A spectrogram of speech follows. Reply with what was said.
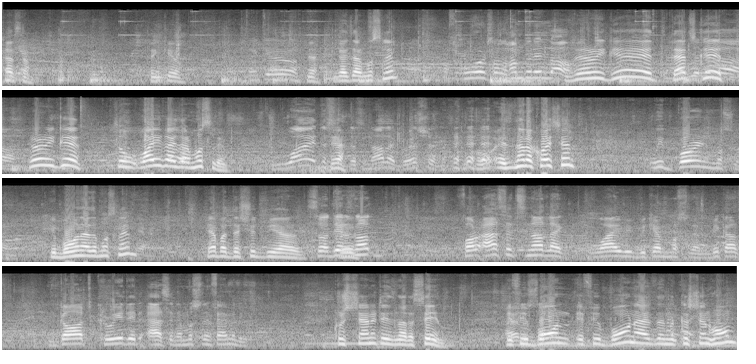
Some. Thank you. Thank you. Yeah. You guys are Muslim? Of course, Alhamdulillah. Very good. That's good. Very good. So why you guys are Muslim? Why? This, Yeah. That's another question. Oh, Isn't that a question? we born Muslim. You born as a Muslim? Yeah, but there should be a. So there's not, for us, it's not like why we became Muslim because God created us in a Muslim family. Christianity is not the same. If you understand. born if you born as in a Christian home,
